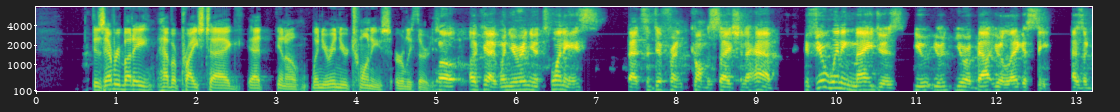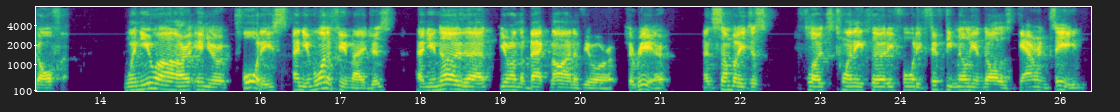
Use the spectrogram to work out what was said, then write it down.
Does everybody have a price tag at you know when you're in your 20s, early 30s? Well, okay, when you're in your 20s, that's a different conversation to have. If you're winning majors, you, you're, you're about your legacy as a golfer. When you are in your 40s and you've won a few majors, and you know that you're on the back nine of your career and somebody just floats 20 30 40 50 million dollars guaranteed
